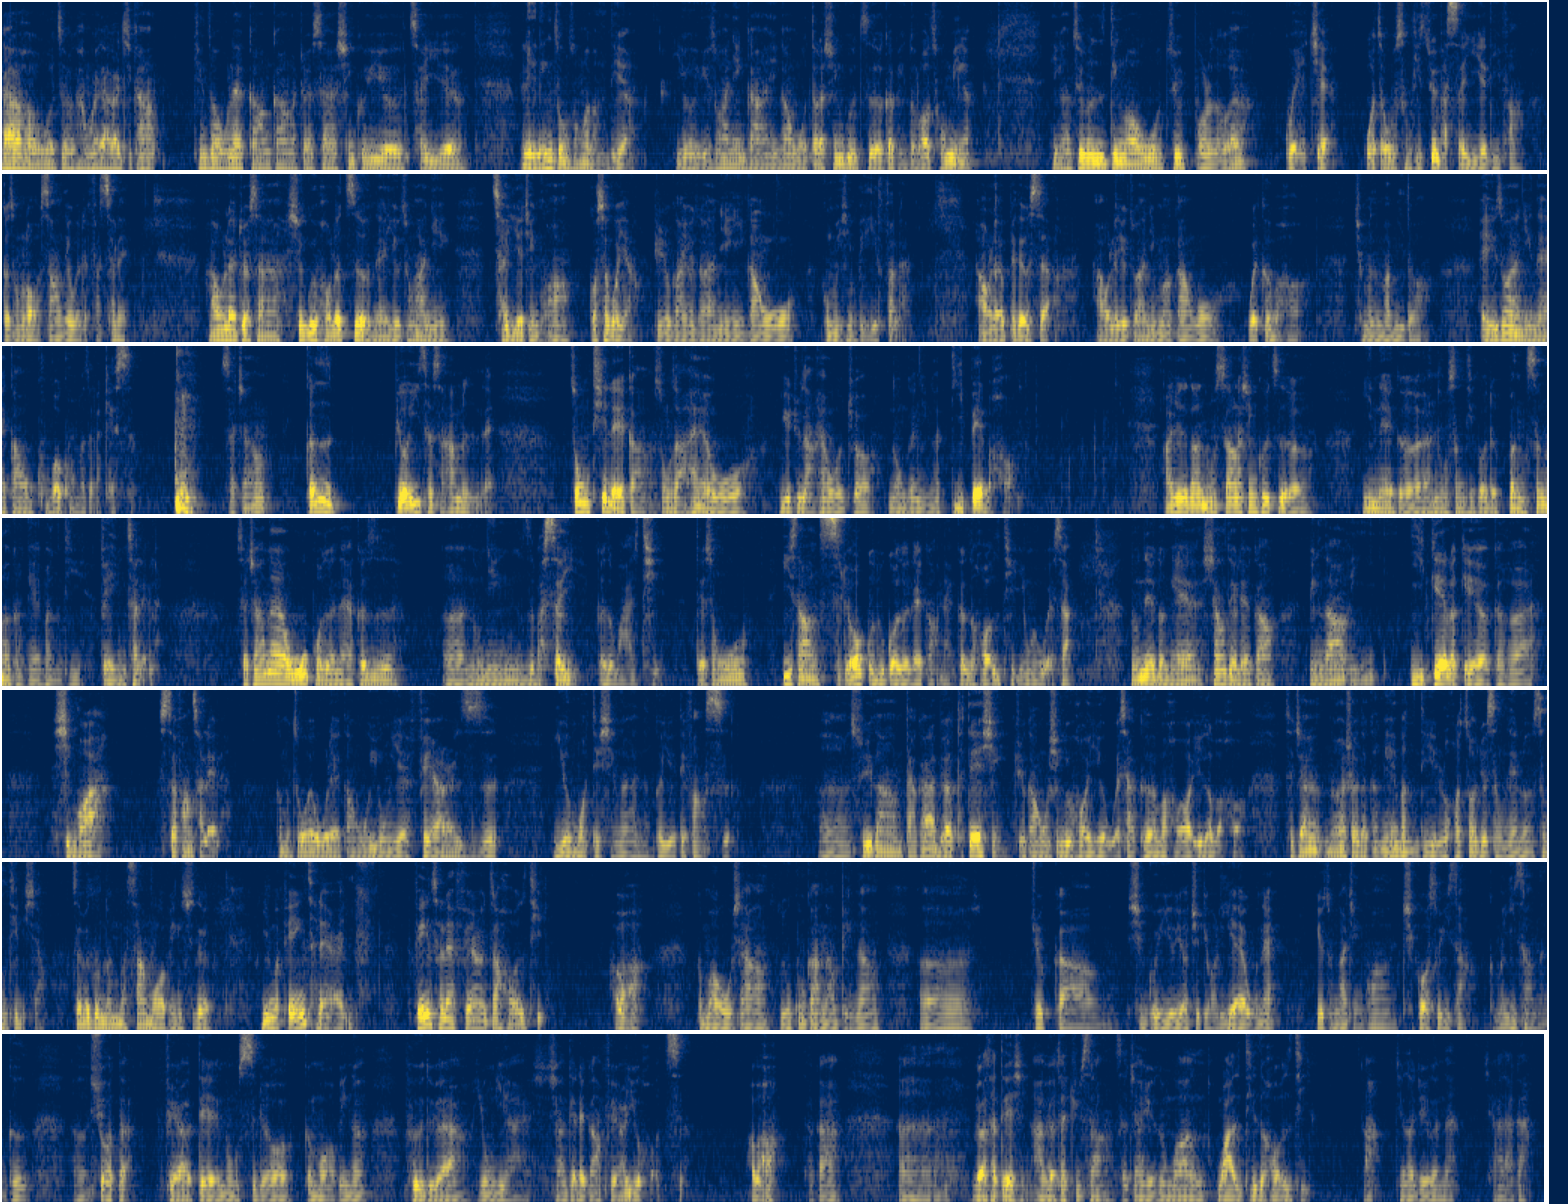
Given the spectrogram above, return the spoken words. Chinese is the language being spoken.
大家好，我周康为大家健康。今朝我来讲讲叫啥新冠以后出现的林林总总的问题啊。有有种人讲，伊讲我得了新冠之后，搿病毒老聪明个。伊讲专门是盯牢我最薄弱的关节，或者我身体最勿适宜的地方，搿种老伤才会得发出来。啊，后来叫啥？新冠好了之后呢，有种人出现的情况各式各样。比如讲，有种人伊讲我过敏性鼻炎发了，啊，后来鼻头塞，啊，后来有种人嘛讲我胃口勿好，吃物事没味道。还有种人呢，讲我困觉困勿着了，开始。实际上，搿是表现出啥物事呢？总体来讲，从上海话有句上海话叫“侬搿人个底板勿好”，也就是讲侬生了新冠之后，伊拿搿个侬身体高头本身个搿眼问题反映出来了。实际上呢，我觉着呢，搿是呃侬人是勿适宜，搿是坏事体。但从我医生治疗角度高头来讲呢，搿是好事体，因为为啥？侬拿搿眼相对来讲。平常掩盖了该个搿个信号啊，释放出来了。葛末作为我来讲，我用药反而是有目的性的，能够有的放矢。嗯，所以讲大家也勿要太担心，就讲我新冠好以后，为啥搿个勿好，伊个勿好？实际上侬要晓得，搿眼问题老早就存在侬身体里向，只不过侬没啥毛病前头，伊没反映出来而已。反映出来反而是桩好事体，好勿好？葛末我想，如果讲侬平常，呃。就讲新冠以后要去调理的闲话呢，有种介情况去告诉医生，葛么医生能够呃晓得，反而对侬治疗搿毛病的判断啊、用药啊，相对来讲反而有好处，好不好？大家呃不要太担心，也不要太沮丧，实际上有辰光坏事体是好事体啊。今朝就搿能，谢谢大家。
